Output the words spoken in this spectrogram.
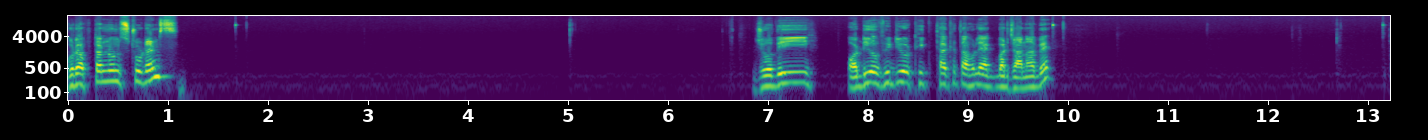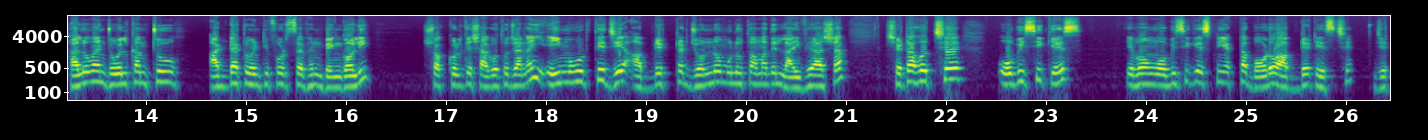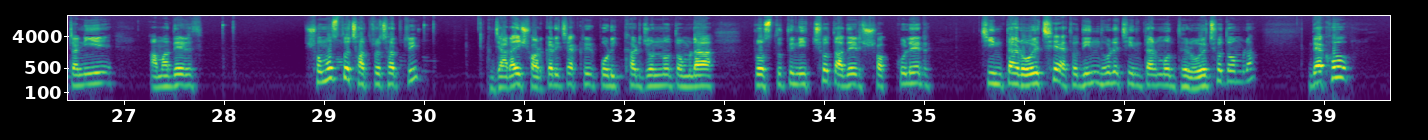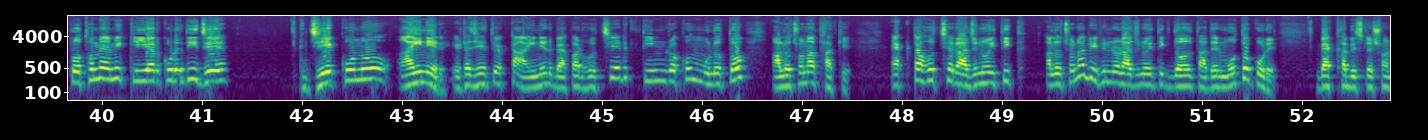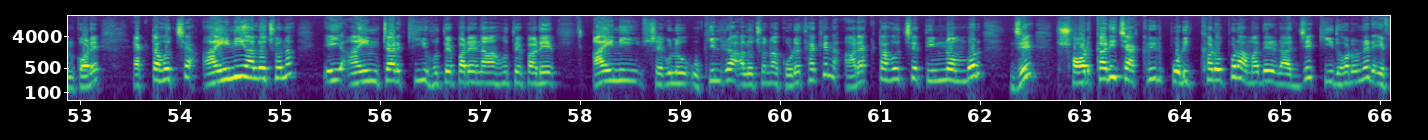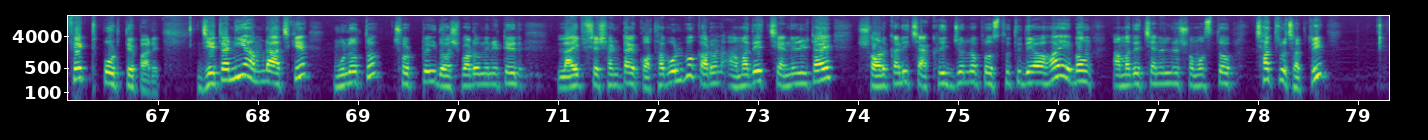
Good afternoon, students. যদি audio video ঠিক থাকে তাহলে একবার জানাবে। Hello and welcome to Adda twenty four seven Bengali সকলকে স্বাগত জানাই। এই মুহূর্তে যে আপডেটটার জন্য মূলত আমাদের লাইভে আসা সেটা হচ্ছে ওবিসি কেস এবং ওবিসি কেস নিয়ে একটা বড় আপডেট এসছে যেটা নিয়ে আমাদের সমস্ত ছাত্রছাত্রী যারাই সরকারি চাকরির পরীক্ষার জন্য তোমরা প্রস্তুতি নিচ্ছ, তাদের সকলের চিন্তা রয়েছে, এতদিন ধরে চিন্তার মধ্যে রয়েছো তোমরা। দেখো, প্রথমে আমি ক্লিয়ার করে দিই যে যে কোনো আইনের, এটা যেহেতু একটা আইনের ব্যাপার হচ্ছে, এর তিন রকম মূলত আলোচনা থাকে। একটা হচ্ছে রাজনৈতিক আলোচনা বিভিন্ন রাজনৈতিক দল তাদের মতো করে ব্যাখ্যা বিশ্লেষণ করে। একটা হচ্ছে আইনি আলোচনা, এই আইনটার কি হতে পারে, না হতে পারে, আইনি সেগুলো উকিলরা আলোচনা করে থাকেন। আর একটা হচ্ছে তিন নম্বর যে সরকারি চাকরির পরীক্ষার ওপর আমাদের রাজ্যে কি ধরনের এফেক্ট পড়তে পারে। যেটা নিয়ে আমরা আজকে মূলত ছোট্ট এই দশ বারো মিনিটের লাইভ সেশনটায় কথা বলব। কারণ আমাদের চ্যানেলটায় সরকারি চাকরির জন্য প্রস্তুতি দেওয়া হয় এবং আমাদের চ্যানেলের সমস্ত ছাত্রছাত্রী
